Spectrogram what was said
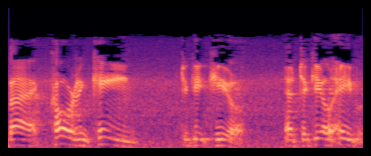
by causing Cain to get killed, uh, to kill Abel.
